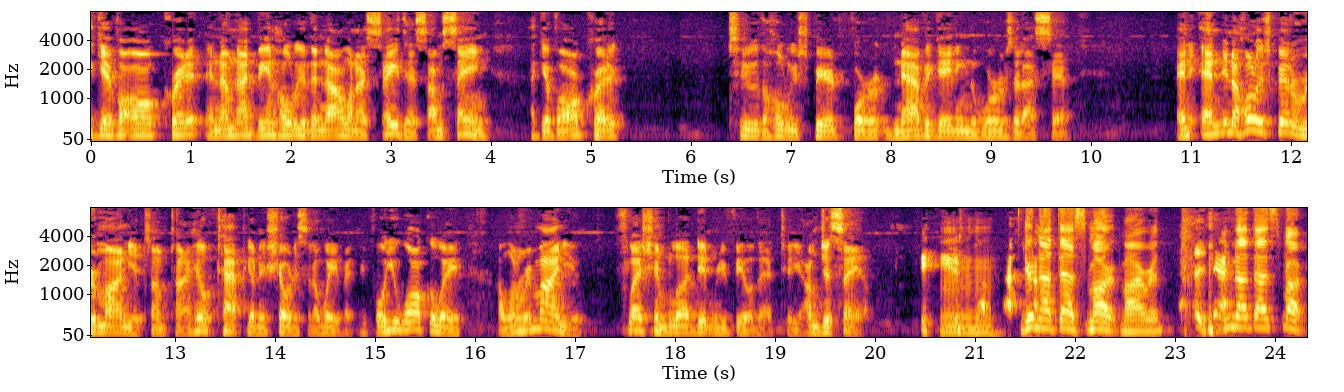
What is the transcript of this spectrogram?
i give all credit and i'm not being holier than thou when i say this i'm saying i give all credit to the holy spirit for navigating the words that i said and and the Holy Spirit will remind you sometime. He'll tap you on the shoulder and say, wait a minute, before you walk away, I want to remind you, flesh and blood didn't reveal that to you. I'm just saying. Mm-hmm. You're not that smart, Myron. You're not that smart.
